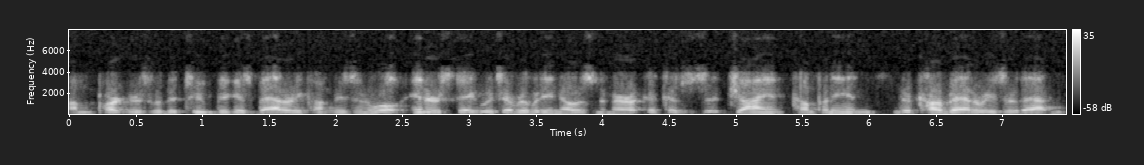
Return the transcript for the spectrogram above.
I'm partners with the two biggest battery companies in the world, Interstate, which everybody knows in America because it's a giant company and their car batteries are that. And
